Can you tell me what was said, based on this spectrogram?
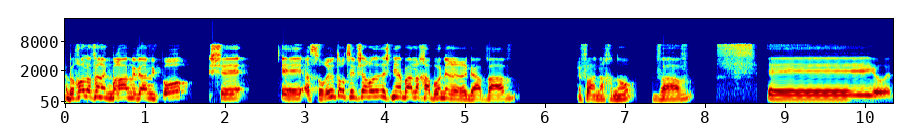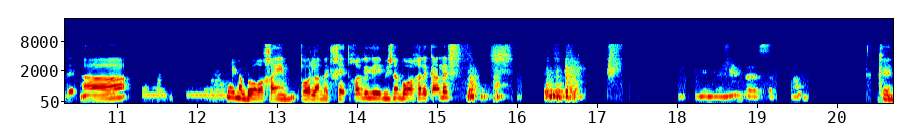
בכל אופן הגמרא מביאה מפה שאסורים, אם אתה רוצה אפשר עוד איזה שנייה בהלכה, בואו נראה רגע, ו', איפה אנחנו? ו', אה, יורד אה, רגע באורח חיים, פה ל"ח, אתה יכול להביא לי משנה ברורה חלק א'? כן.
